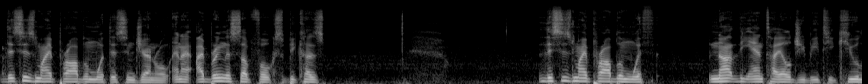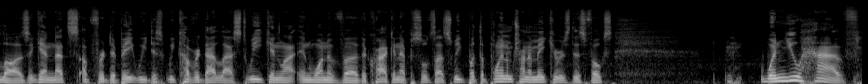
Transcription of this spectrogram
this is my problem with this in general, and I, I bring this up, folks, because this is my problem with not the anti-LGBTQ laws. Again, that's up for debate. We just we covered that last week in la- in one of uh, the Kraken episodes last week. But the point I'm trying to make here is this, folks. When you have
